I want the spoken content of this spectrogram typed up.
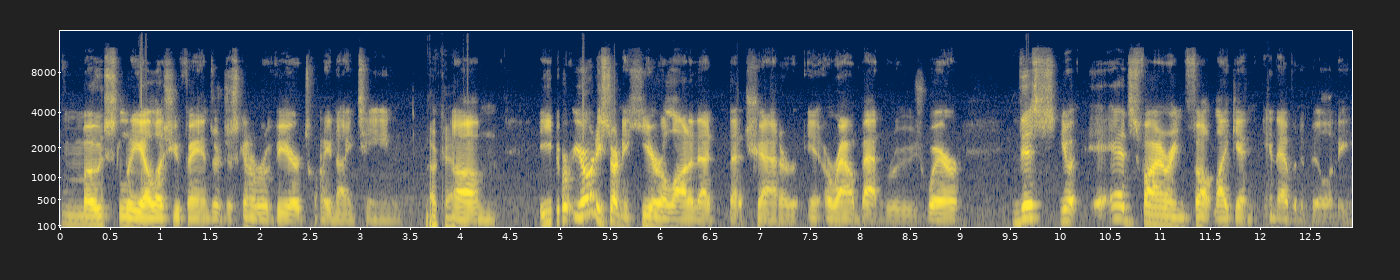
mostly LSU fans are just going to revere 2019. Okay. Um, you're, you're already starting to hear a lot of that that chatter around Baton Rouge, where this you know Ed's firing felt like an inevitability.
